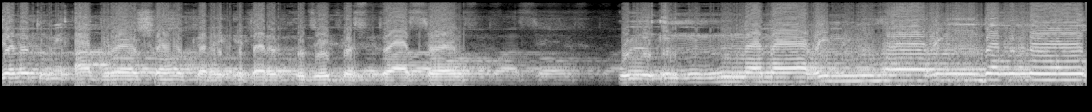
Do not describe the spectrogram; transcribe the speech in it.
যেন তুমি আগ্রহ সহকারে এটার খুঁজে ব্যস্ত আছো قل إنما علمها عند الله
